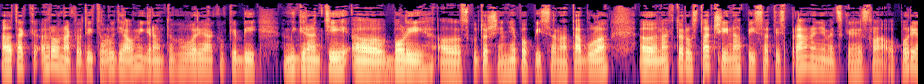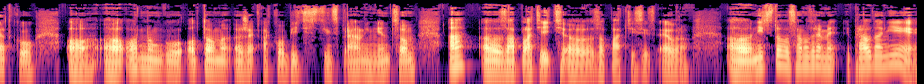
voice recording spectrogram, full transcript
tak rovnako títo ľudia o migrantoch hovoria, ako keby migranti boli skutočne nepopísaná tabula, na ktorú stačí napísať tie správne nemecké heslá o poriadku, o, Ordnungu, o tom, že ako byť s tým správnym Nemcom a zaplatiť zo pár tisíc eur. Nič z toho samozrejme pravda nie je.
